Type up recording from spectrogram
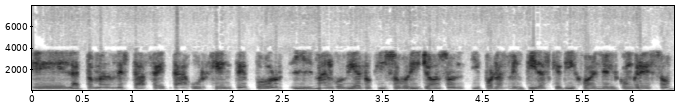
eh, la toma de una estafeta urgente por el mal gobierno que hizo Boris Johnson y por las mentiras que dijo en el Congreso.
